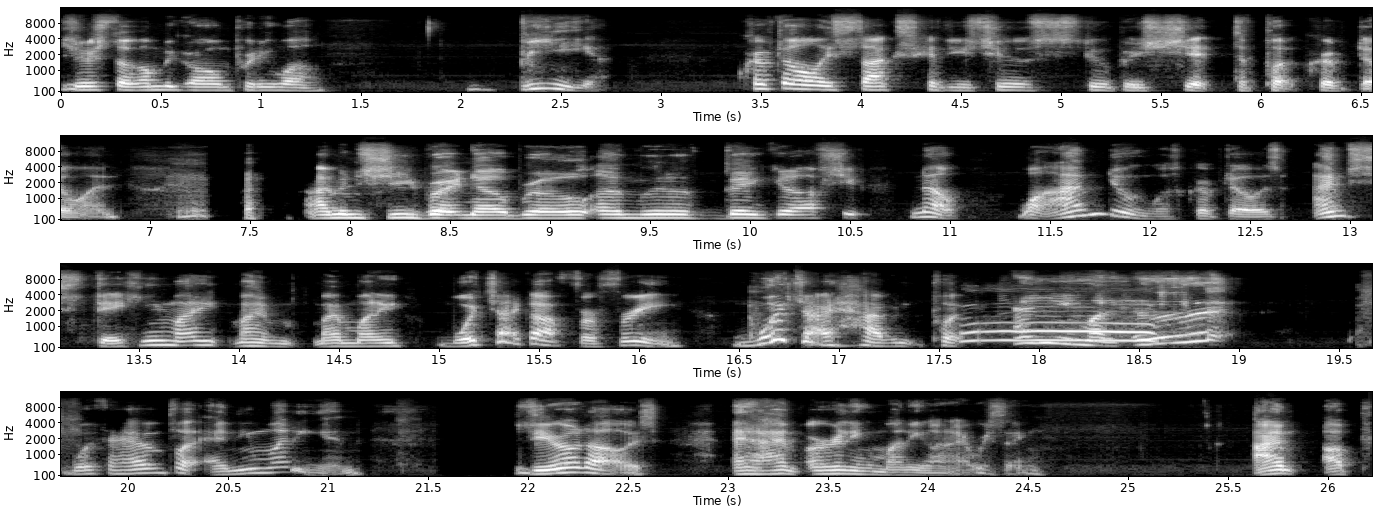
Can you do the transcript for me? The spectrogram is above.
you're still gonna be growing pretty well. B, crypto only sucks because you choose stupid shit to put crypto in. I'm in sheep right now, bro. I'm gonna bank it off sheep. No, what I'm doing with crypto is I'm staking my my my money, which I got for free, which I haven't put any money, ah. which I haven't put any money in, zero dollars, and I'm earning money on everything. I'm up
